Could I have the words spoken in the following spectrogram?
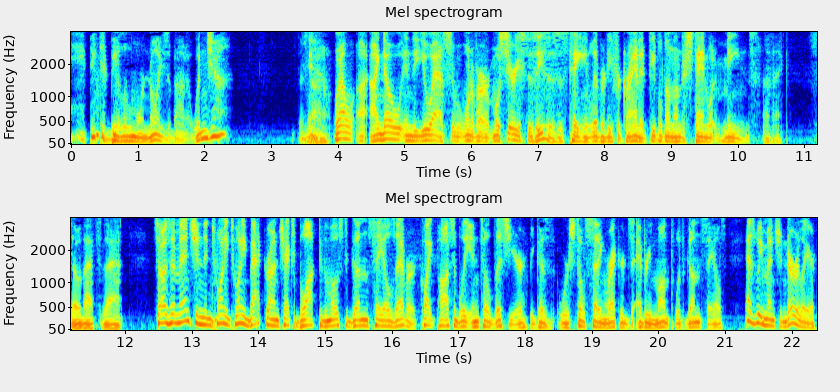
I think there'd be a little more noise about it, wouldn't you? Yeah. Well, I I know in the U.S., one of our most serious diseases is taking liberty for granted. People don't understand what it means, I think. So that's that. So as I mentioned, in 2020, background checks blocked the most gun sales ever, quite possibly until this year, because we're still setting records every month with gun sales. As we mentioned earlier,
